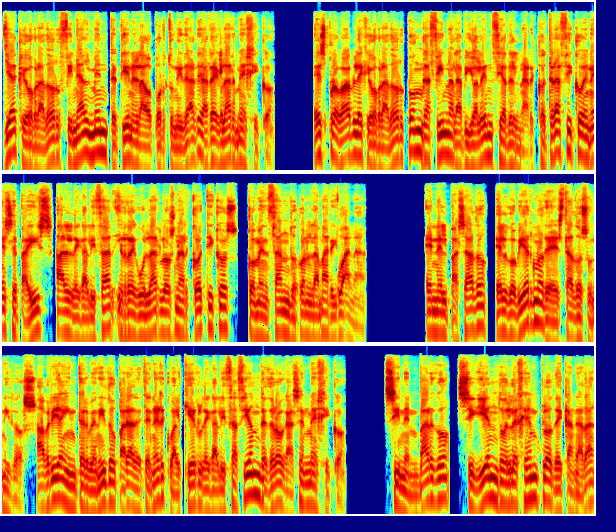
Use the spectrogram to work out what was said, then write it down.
ya que Obrador finalmente tiene la oportunidad de arreglar México. Es probable que Obrador ponga fin a la violencia del narcotráfico en ese país al legalizar y regular los narcóticos, comenzando con la marihuana. En el pasado, el gobierno de Estados Unidos habría intervenido para detener cualquier legalización de drogas en México. Sin embargo, siguiendo el ejemplo de Canadá,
